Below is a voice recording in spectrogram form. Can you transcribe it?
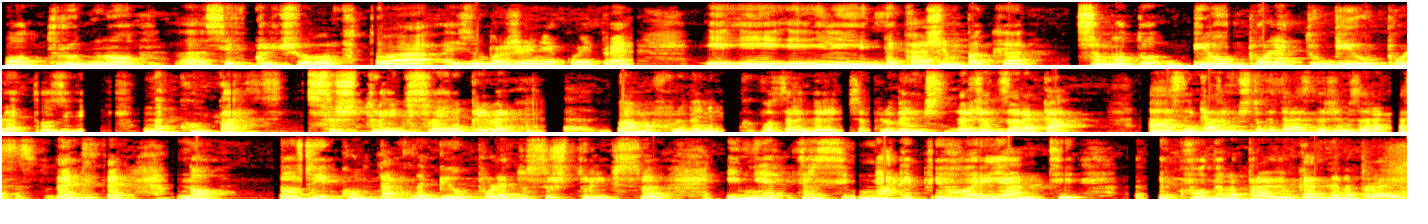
по-трудно а, се включва в това изображение, което е. И, и, или да кажем пък самото биополето, биополе, този вид на контакт също липсва. И, например, двама влюбени, какво се разбира, че са влюбени, че се държат за ръка. Аз не казвам, че тук трябва да се държим за ръка с студентите, но този контакт на биополето също липсва и ние търсим някакви варианти какво да направим, как да направим.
